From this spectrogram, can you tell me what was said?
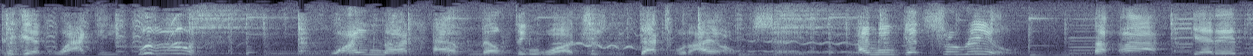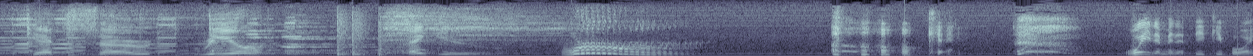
to get wacky. Why not have melting watches? That's what I always say. I mean, get surreal. Ha ha! get it? Get surreal? Thank you. okay. Wait a minute, Beaky Boy.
